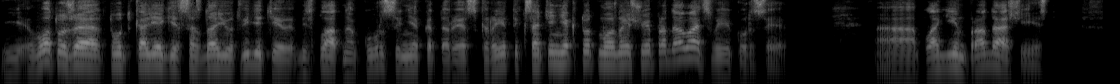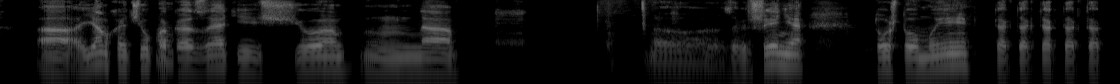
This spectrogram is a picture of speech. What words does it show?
вот уже тут коллеги создают, видите, бесплатно курсы, некоторые скрыты. Кстати, некоторые тут можно еще и продавать свои курсы. А, плагин продаж есть. А, я вам хочу показать еще на а, завершение то, что мы так, так, так, так, так,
